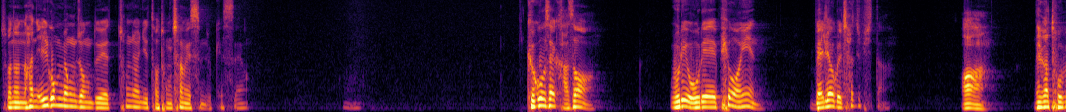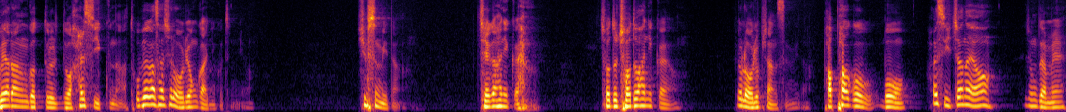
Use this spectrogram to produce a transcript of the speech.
저는 한 7명 정도의 청년이 더 동참했으면 좋겠어요. 그곳에 가서 우리 올해의 표어인 매력을 찾읍시다. 아, 내가 도배라는 것들도 할 수 있구나. 도배가 사실 어려운 거 아니거든요. 쉽습니다. 제가 하니까요. 저도 저도 하니까요. 별로 어렵지 않습니다. 밥하고 뭐 할 수 있잖아요. 해정담에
